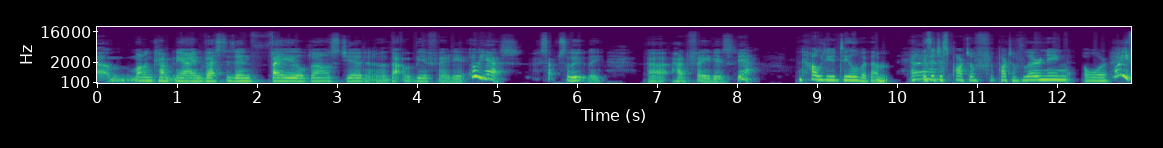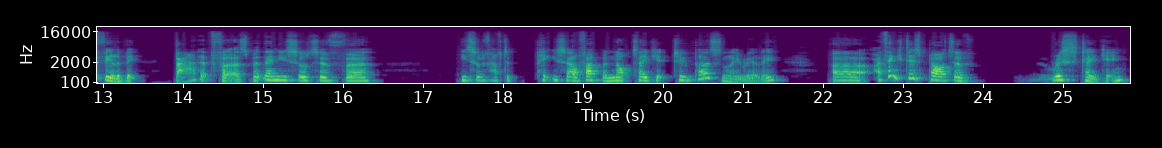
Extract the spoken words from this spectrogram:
um, one company I invested in failed last year. I don't know that would be a failure. Oh yes, yes, absolutely. Uh, had failures. Yeah. And how do you deal with them? Uh, Is it just part of part of learning, or well, you feel a bit bad at first, but then you sort of uh, you sort of have to pick yourself up and not take it too personally. Really, uh, I think it is part of risk taking.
